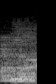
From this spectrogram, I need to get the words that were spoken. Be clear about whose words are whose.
Speaker 1: Yeah.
